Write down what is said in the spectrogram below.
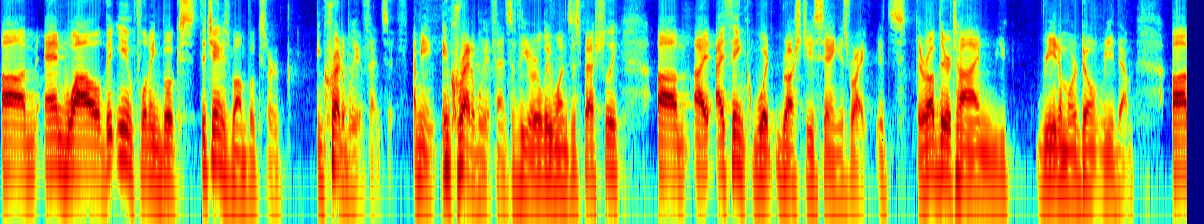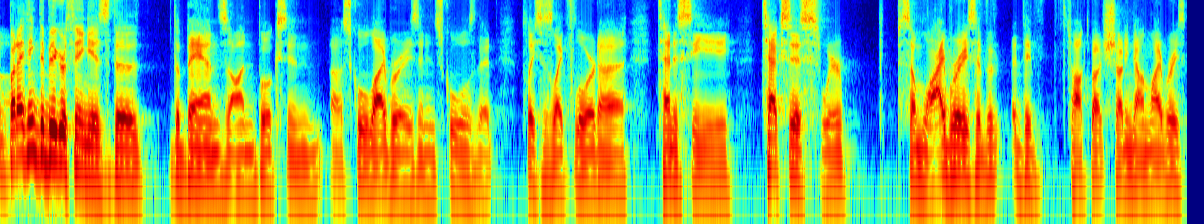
Um, and while the Ian Fleming books, the James Bond books, are incredibly offensive. I mean, incredibly offensive. The early ones, especially. Um, I, I, think what Rushdie is saying is right. It's they're of their time. You read them or don't read them. Uh, but I think the bigger thing is the the bans on books in uh, school libraries and in schools that places like Florida, Tennessee, Texas, where some libraries have they've talked about shutting down libraries.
